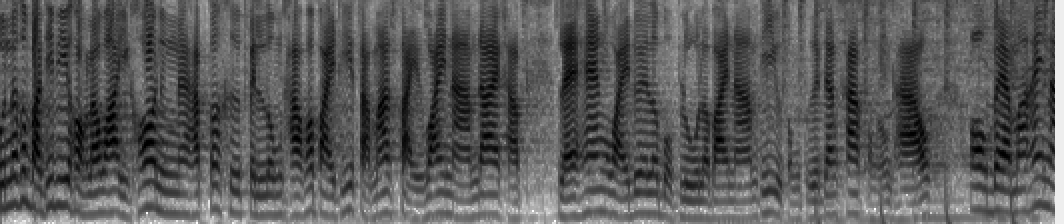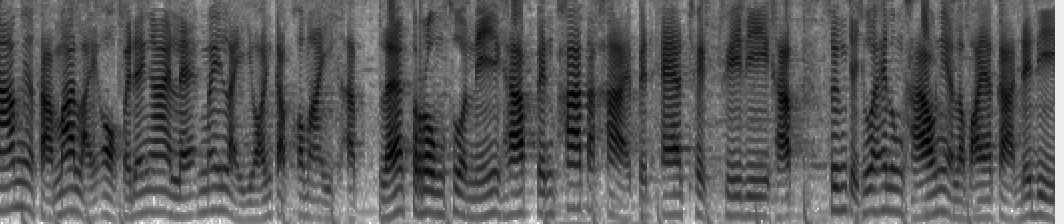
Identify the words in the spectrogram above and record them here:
คุณสมบัติที่ดีของลาวาอีกข้อหนึ่งนะครับ ก็คือเป็นรองเท้าผ้าใบที่สามารถใส่ว่ายน้ำได้ครับ และแห้งไว้ด้วยระบบรูระบายน้ำที่อยู่ตรงพื้นด้านข้างของรองเท้า ออกแบบมาให้น้ำเนี่ยสามารถไหลออกไปได้ง่าย และไม่ไหลย้อนกลับเข้ามาอีกครับ และตรงส่วนนี้ครับเป็นผ้าตะข่ายเป็น Air Track 3D ครับซึ่งจะช่วยให้รองเท้าเนี่ยระบายอากาศได้ดี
